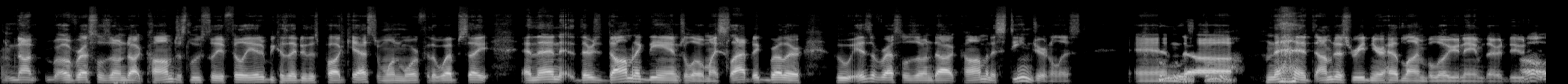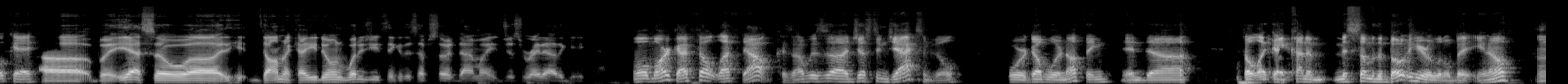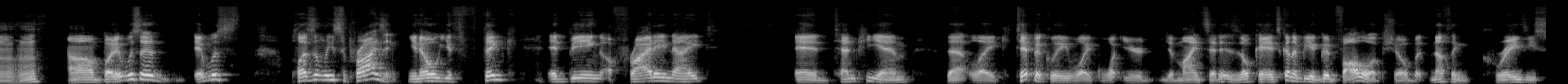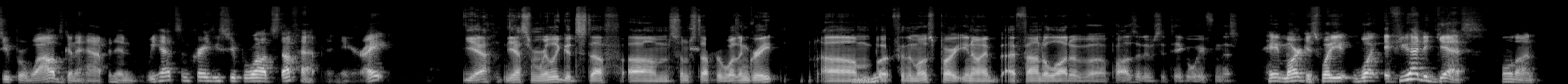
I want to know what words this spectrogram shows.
I'm not of WrestleZone.com, just loosely affiliated because I do this podcast and one more for the website. And then there's Dominic D'Angelo, my slapdick brother, who is of WrestleZone.com, an esteemed journalist. And Ooh, uh, I'm just reading your headline below your name there, dude. Oh, okay. Uh, but yeah, so uh, Dominic, how you doing? What did you think of this episode of Dynamite just right out of the gate? Well, Mark, I felt left out because I was uh, just in Jacksonville for Double or Nothing, and uh, felt like I kind of missed some of the boat here a little bit, you know. Mm-hmm. Um, but it was a it was pleasantly surprising. You know, you think it being a Friday night and 10 p.m. that like typically like what your your mindset is okay, it's going to be a good follow up show, but nothing crazy super wild's going to happen. And we had some crazy super wild stuff happening here, right? Yeah, yeah, some really good stuff. Um, some stuff that wasn't great, um, Mhm. but for the most part, you know, I, I found a lot of uh, positives to take away from this. Hey Marcus, what do you what if you had to guess? Hold on, if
